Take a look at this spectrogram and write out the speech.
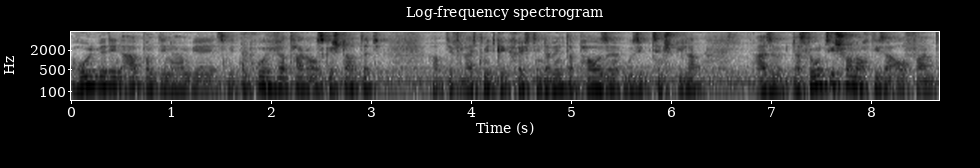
holen wir den ab und den haben wir jetzt mit einem Profivertrag ausgestattet. Habt ihr vielleicht mitgekriegt in der Winterpause, U17 Spieler. Also das lohnt sich schon auch dieser Aufwand.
